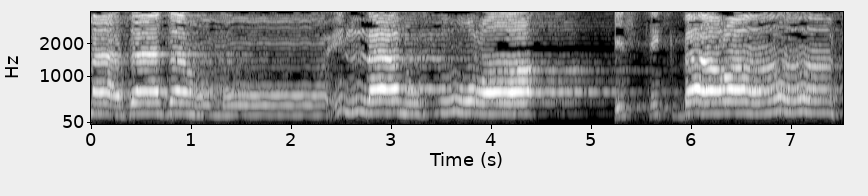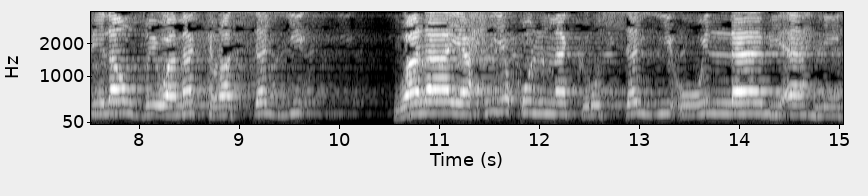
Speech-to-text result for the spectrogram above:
ما زادهم إلا نفورا. استكبارا في الأرض ومكر السيئ ولا يحيق المكر السيء إلا بأهله.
